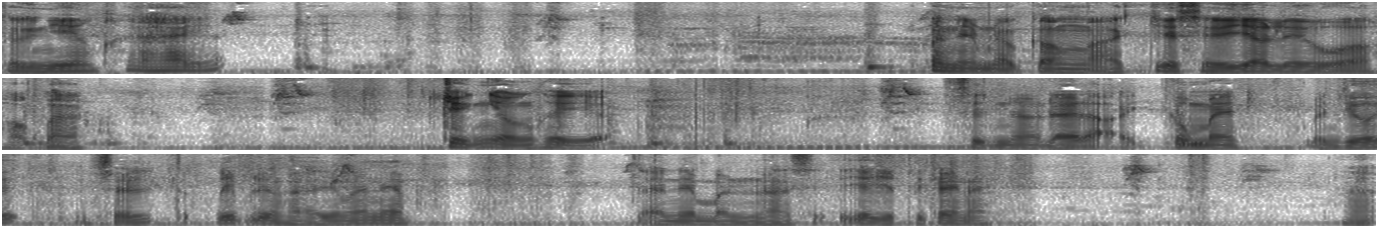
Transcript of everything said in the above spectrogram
Tự nhiên, khá hay anh em nào cần ờ, chia sẻ giao lưu ờ, hoặc là chuyển nhượng thì xin để lại comment bên dưới. Mình sẽ trực tiếp liên hệ với mấy anh em, để anh em mình sẽ giao dịch cái cây này. Đó.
